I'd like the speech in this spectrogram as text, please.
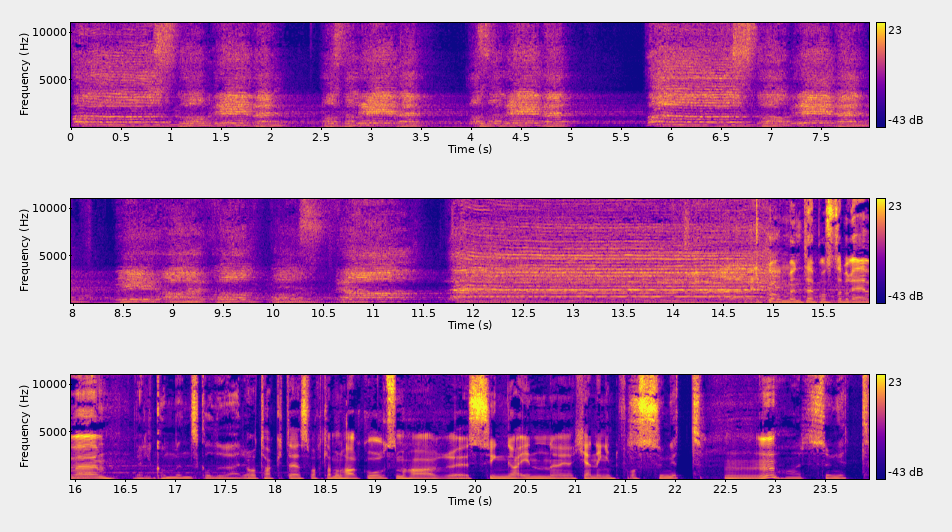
Post og brevet, Post og brevet. Velkommen til postebrevet. Velkommen skal du være. Og takk til Svartlamoen Hardcore, som har eh, synga inn eh, kjenningen for oss. Sunget. Mm. Har sunget.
